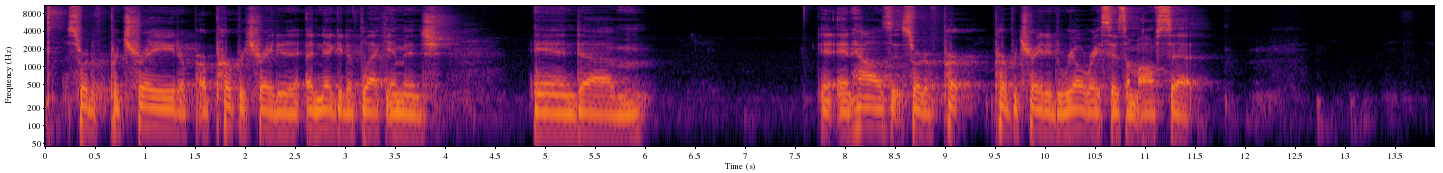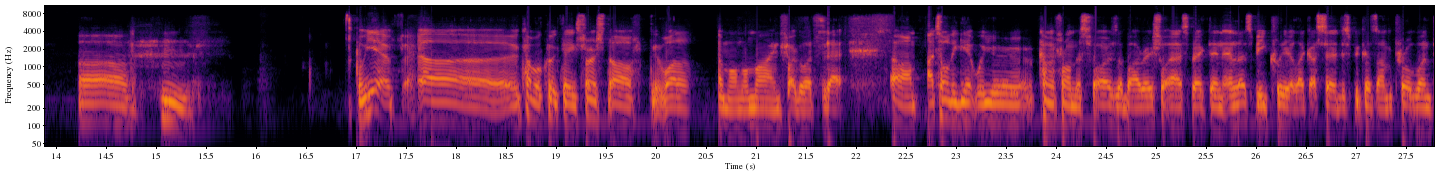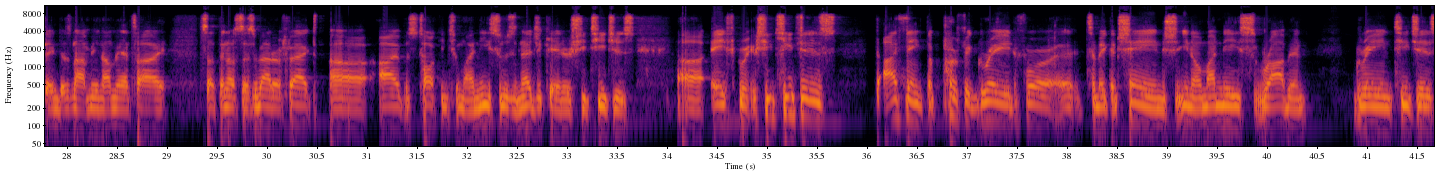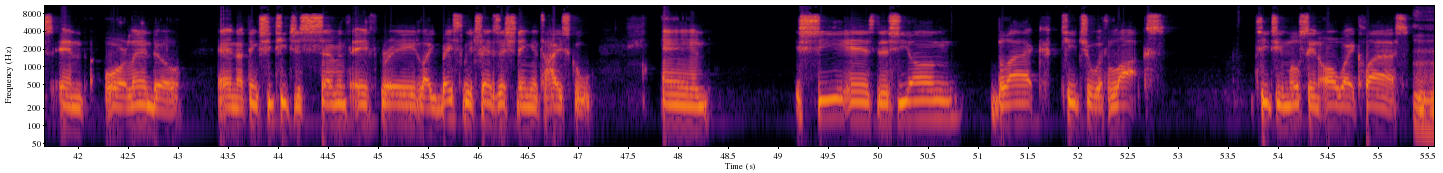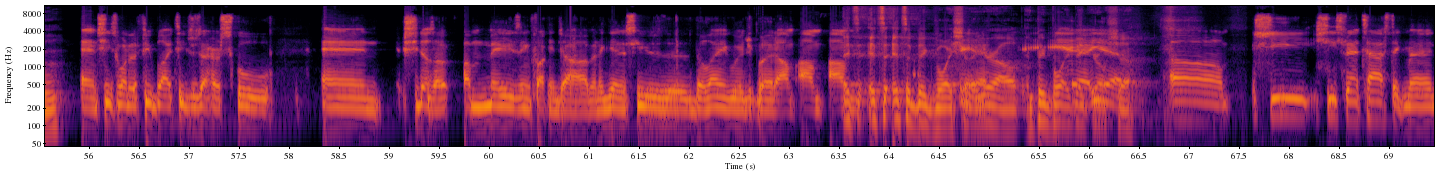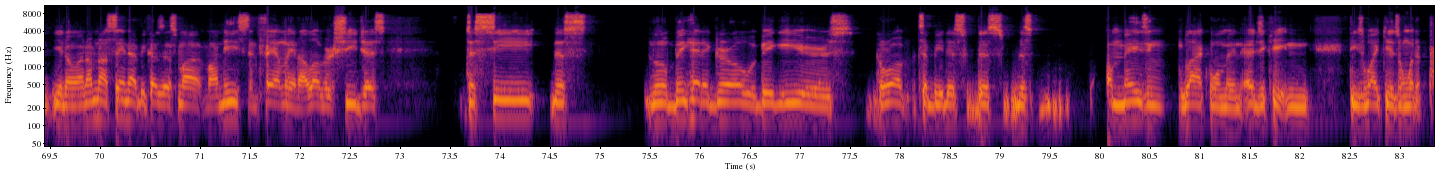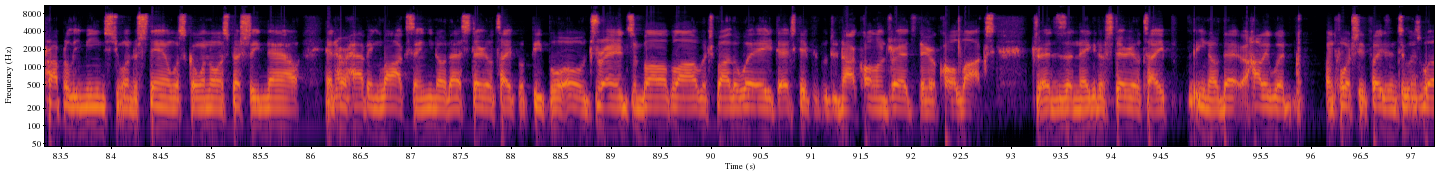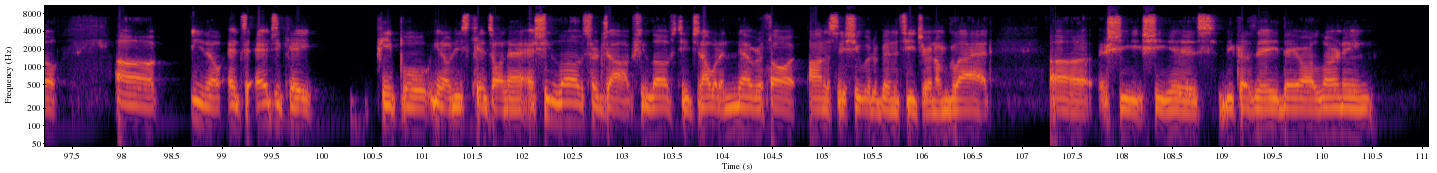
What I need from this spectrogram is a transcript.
sort of portrayed or, or perpetrated a negative black image, and um, and how has it sort of per- perpetrated real racism offset? Uh, hmm. Well, yeah, uh, a couple quick things. First off, while I'm on my mind go that. Um, I totally get where you're coming from as far as the biracial aspect. And, and let's be clear, like I said, just because I'm pro one thing does not mean I'm anti something else. As a matter of fact, uh, I was talking to my niece who's an educator. She teaches uh, eighth grade. She teaches, I think, the perfect grade for uh, to make a change. You know, my niece, Robin Green, teaches in Orlando. And I think she teaches seventh, eighth grade, like basically transitioning into high school. And she is this young black teacher with locks, teaching mostly an all white class. Mm-hmm. And she's one of the few black teachers at her school. And she does an amazing fucking job. And again, excuse the, the language, but I'm, I'm, I'm, it's, it's, it's a big boy show. Yeah. You're all big boy, yeah, big girl yeah. show. Um, she, she's fantastic, man. You know, and I'm not saying that because it's my, my niece and family and I love her. She just, to see this little big headed girl with big ears grow up to be this this this amazing black woman educating these white kids on what it properly means to understand what's going on, especially now, and her having locks and you know that stereotype of people, oh dreads and blah blah. blah. Which, by the way, to educate people, do not call them dreads; they are called locks. Dreads is a negative stereotype, you know that Hollywood unfortunately plays into as well. Uh, you know, and to educate people, you know, these kids on that. And she loves her job. She loves teaching. I would have never thought, honestly, she would have been a teacher, and I'm glad uh, she she is because they they are learning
